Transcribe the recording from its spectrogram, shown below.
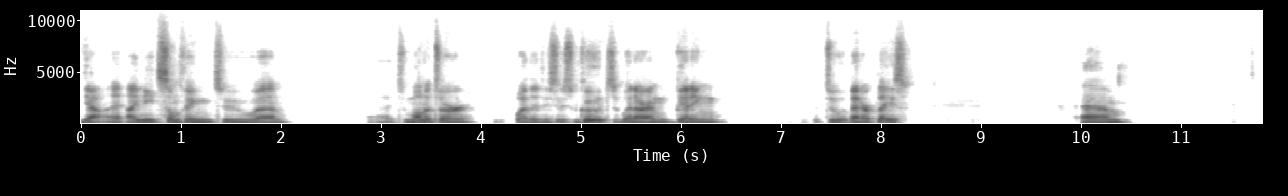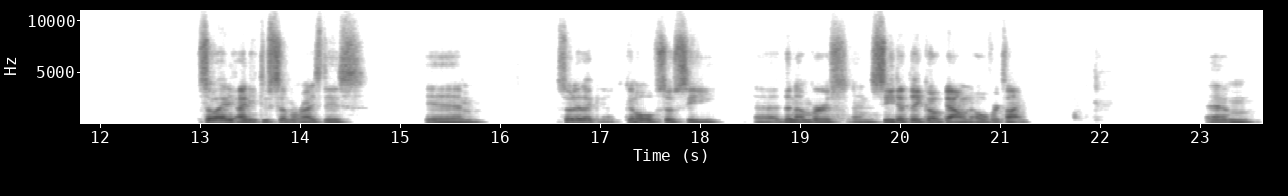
yeah, I, need something to um, uh, to monitor whether this is good, whether I'm getting to a better place. Um, so I, I need to summarize this um, so that I can, can also see uh, the numbers and see that they go down over time. Um,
